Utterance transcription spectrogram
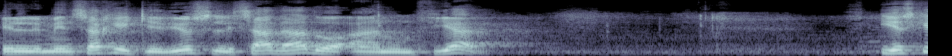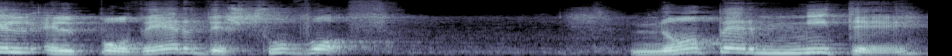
el mensaje que Dios les ha dado a anunciar. Y es que el, poder de su voz no permite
